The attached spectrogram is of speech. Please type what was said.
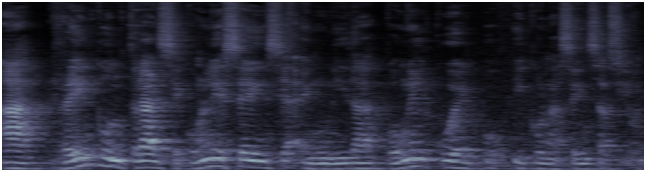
a reencontrarse con la esencia en unidad con el cuerpo y con las sensaciones.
